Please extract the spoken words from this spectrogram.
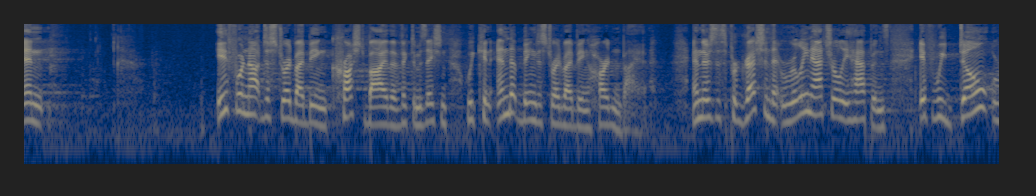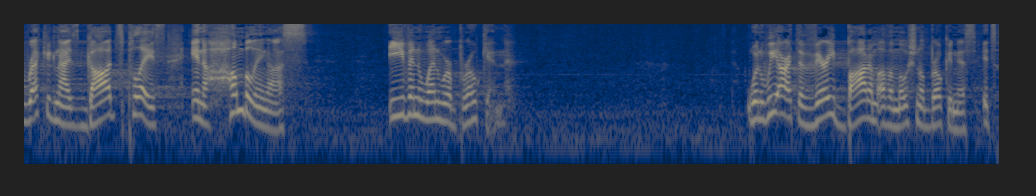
And if we're not destroyed by being crushed by the victimization, we can end up being destroyed by being hardened by it. And there's this progression that really naturally happens if we don't recognize God's place in humbling us even when we're broken. When we are at the very bottom of emotional brokenness, it's,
